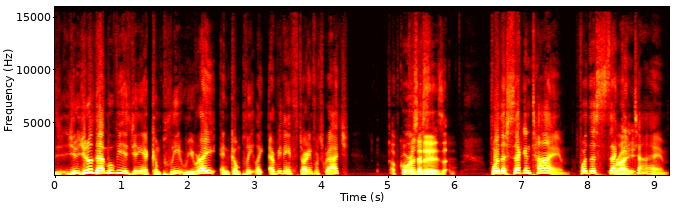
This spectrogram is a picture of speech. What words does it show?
You, you know that movie is getting a complete rewrite and complete like everything starting from scratch Of course For it is. For the second time. For the second Right. time.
